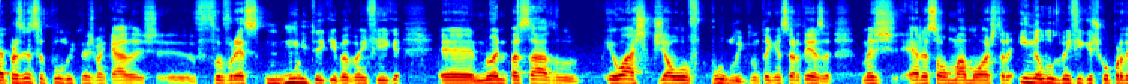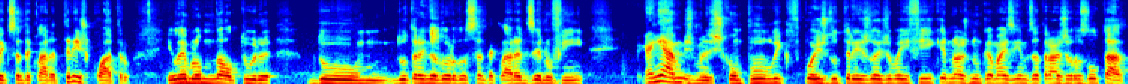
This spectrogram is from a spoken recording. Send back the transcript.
a presença de público nas bancadas uh, favorece muito a equipa do Benfica. Uh, no ano passado, eu acho que já houve público, não tenho a certeza, mas era só uma amostra. E na luz do Benfica chegou a perder com Santa Clara 3-4. E lembro-me na altura do, do treinador do Santa Clara dizer no fim: ganhámos, mas com público, depois do 3-2 do Benfica, nós nunca mais íamos atrás do resultado.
